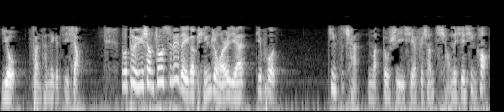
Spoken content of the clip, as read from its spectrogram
有反弹的一个迹象。那么对于像周期类的一个品种而言，跌破净资产，那么都是一些非常强的一些信号。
